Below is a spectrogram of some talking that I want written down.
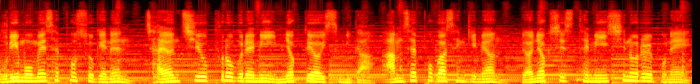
우리 몸의 세포 속에는 자연 치유 프로그램이 입력되어 있습니다. 암세포가 생기면 면역 시스템이 신호를 보내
